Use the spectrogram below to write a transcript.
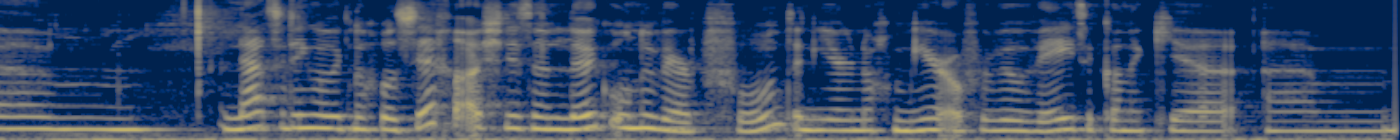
Um, laatste ding wat ik nog wil zeggen. Als je dit een leuk onderwerp vond en hier nog meer over wil weten, kan ik je ehm,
